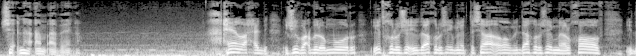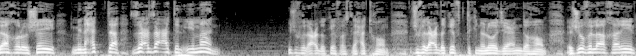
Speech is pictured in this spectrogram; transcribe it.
شئنا أم أبينا. أحيانا الواحد يشوف بعض الأمور يدخل شيء يداخل شيء من التشاؤم يداخل شيء من الخوف يداخل شيء من حتى زعزعة الإيمان يشوف الأعداء كيف أسلحتهم، يشوف الأعداء كيف التكنولوجيا عندهم، يشوف الآخرين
